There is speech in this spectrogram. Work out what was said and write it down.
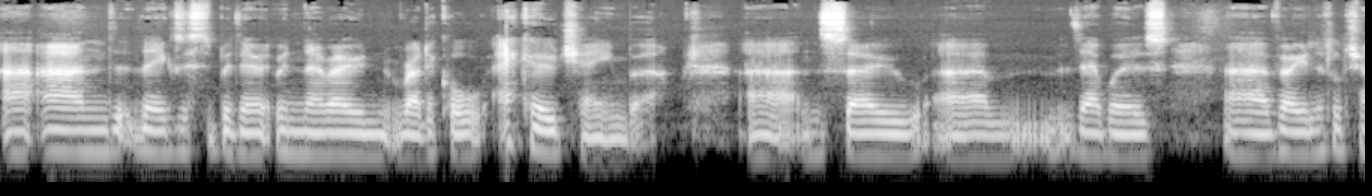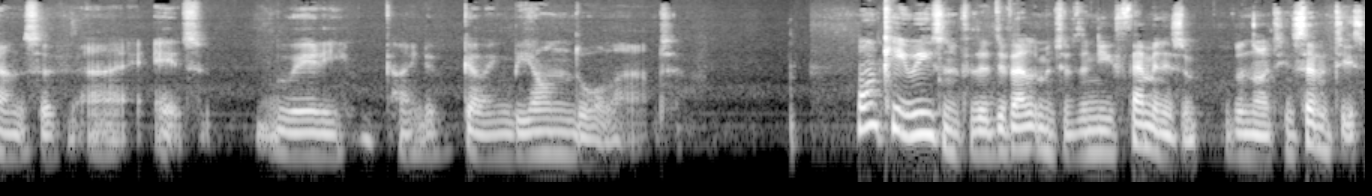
uh, and they existed their, in their own radical echo chamber. Uh, and so um, there was uh, very little chance of uh, it really kind of going beyond all that. One key reason for the development of the new feminism of the 1970s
